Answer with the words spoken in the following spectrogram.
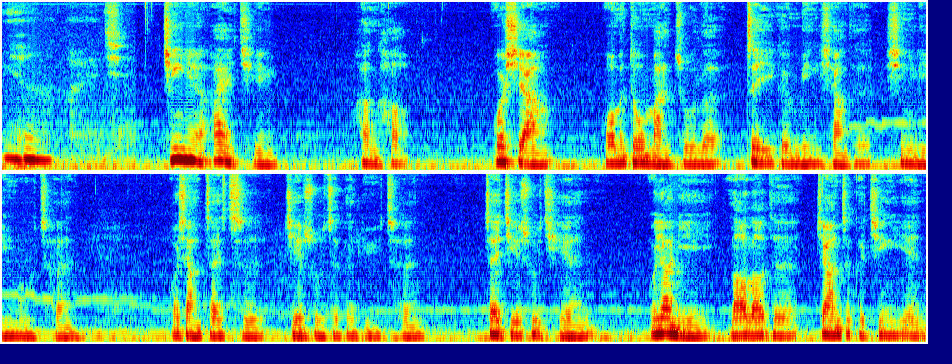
经验爱情。经验爱情，很好。我想，我们都满足了这一个冥想的心灵路程。我想在此结束这个旅程。在结束前，我要你牢牢的将这个经验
